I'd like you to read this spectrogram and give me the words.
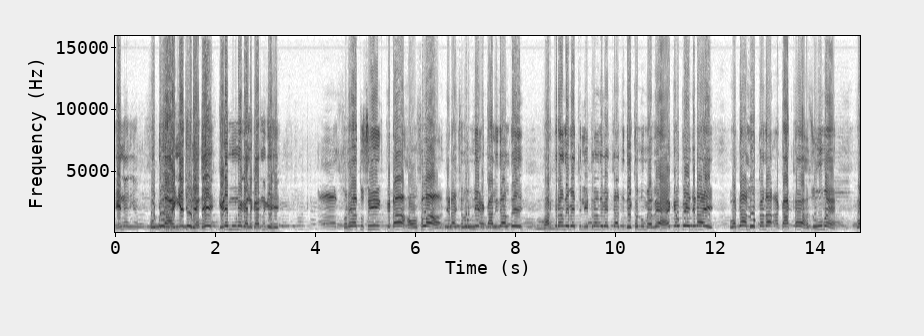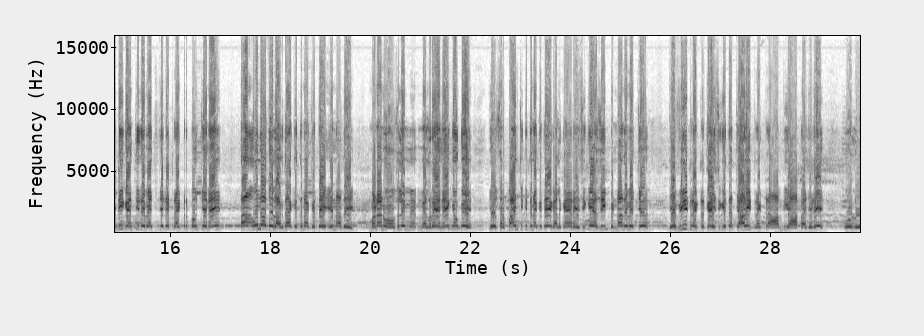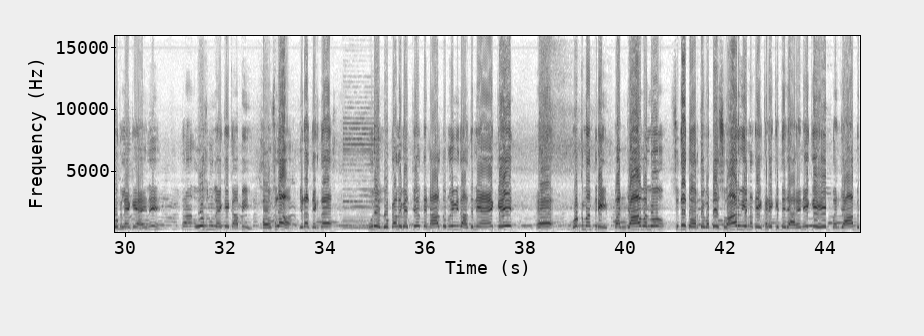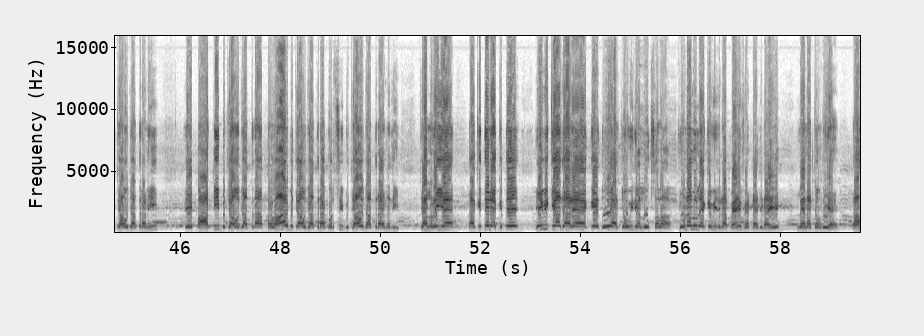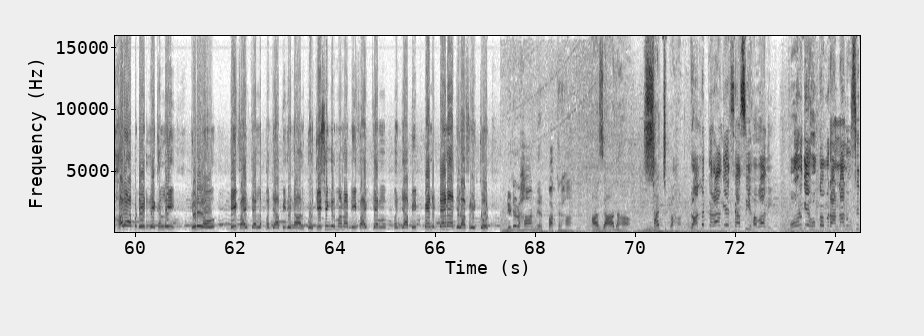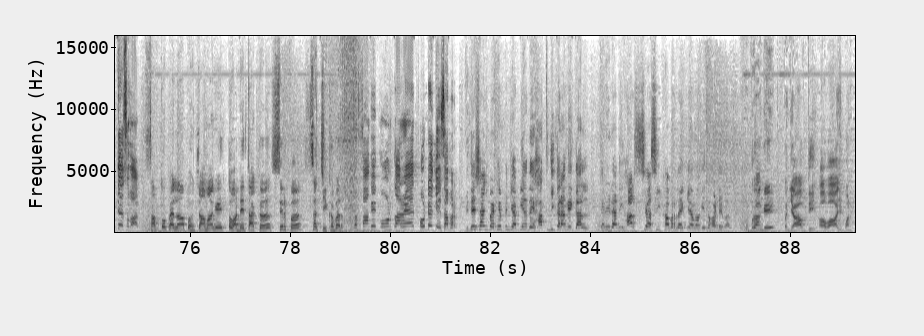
ਇਹਨਾਂ ਦੀਆਂ ਫੋਟੋ ਆ ਗਈਆਂ ਝੋਲਿਆਂ ਤੇ, ਕਿਹੜੇ ਮੂੰਹ ਨਾਲ ਗੱਲ ਕਰਨਗੇ ਇਹ? ਸੁਣਿਆ ਤੁਸੀਂ ਕਿੱਡਾ ਹੌਸਲਾ ਜਿਹੜਾ ਸ਼੍ਰੋਮਣੀ ਅਕਾਲੀ ਦਲ ਦੇ ਵਰਕਰਾਂ ਦੇ ਵਿੱਚ, ਲੀਡਰਾਂ ਦੇ ਵਿੱਚ ਅੱਜ ਦੇਖਣ ਨੂੰ ਮਿਲ ਰਿਹਾ ਹੈ, ਕਿਉਂਕਿ ਜਿਹੜਾ ਇਹ ਵੱਡਾ ਲੋਕਾਂ ਦਾ ਇਕੱਠ ਹੈ, ਹਜ਼ੂਮ ਹੈ, ਵੱਡੀ ਗਿਣਤੀ ਦੇ ਵਿੱਚ ਜਿਹੜੇ ਟਰੈਕਟਰ ਪਹੁੰਚੇ ਨੇ, ਤਾਂ ਉਹਨਾਂ ਤੋਂ ਲੱਗਦਾ ਕਿਤੇ ਨਾ ਕਿਤੇ ਇਹਨਾਂ ਦੇ ਮਨਾਂ ਨੂੰ ਹੌਸਲੇ ਮਿ- ਮਿਲ ਰਹੇ ਨੇ, ਕਿਉਂਕਿ ਜੋ ਸਰਪੰਚ ਕਿਤੇ ਨਾ ਕਿਤੇ ਇਹ ਗੱਲ ਕਹਿ ਰਹੇ ਸੀ ਕਿ ਅਸੀਂ ਪਿੰਡਾਂ ਦੇ ਵਿੱਚ ਜੇ 20 ਟਰੈਕਟਰ ਕਹੇ ਸੀਗੇ, ਤਾਂ 40 ਟਰੈਕਟਰ ਆਪ ਦੀ ਆਪ ਹੈ ਜਿਹੜੇ ਉਹ ਲੋਕ ਲੈ ਕੇ ਆਏ ਨੇ। ਤਾਂ ਉਸ ਨੂੰ ਲੈ ਕੇ ਕਾਫੀ ਹੌਸਲਾ ਜਿਹੜਾ ਦਿਖਦਾ ਪੂਰੇ ਲੋਕਾਂ ਦੇ ਵਿੱਚ ਤੇ ਨਾਲ ਤੁਹਾਨੂੰ ਇਹ ਵੀ ਦੱਸ ਦਿੰਨੇ ਆ ਕਿ ਮੁੱਖ ਮੰਤਰੀ ਪੰਜਾਬ ਵੱਲੋਂ ਸਿੱਧੇ ਤੌਰ ਤੇ ਵੱਡੇ ਸਵਾਰ ਵੀ ਇਹਨਾਂ ਤੇ ਖੜੇ ਕੀਤੇ ਜਾ ਰਹੇ ਨੇ ਕਿ ਇਹ ਪੰਜਾਬ ਬਚਾਓ ਯਾਤਰਾ ਨਹੀਂ, ਇਹ ਪਾਰਟੀ ਬਚਾਓ ਯਾਤਰਾ, ਪਰਿਵਾਰ ਬਚਾਓ ਯਾਤਰਾ, ਕੁਰਸੀ ਬਚਾਓ ਯਾਤਰਾ ਇਹਨਾਂ ਦੀ ਚੱਲ ਰਹੀ ਹੈ। ਤਾਂ ਕਿਤੇ ਨਾ ਕਿਤੇ ਇਹ ਵੀ ਕਿਹਾ ਜਾ ਰਿਹਾ ਹੈ ਕਿ 2024 ਦੀਆਂ ਲੋਕ ਸਭਾ ਚੋਣਾਂ ਨੂੰ ਲੈ ਕੇ ਵੀ ਜਿਹੜਾ ਬੈਨੀਫਿਟ ਹੈ ਜਿਹੜਾ ਇਹ ਲੈਣਾ ਚਾਹੁੰਦੇ ਹੈ। ਤਾਂ ਹਰ ਅਪਡੇਟ ਦੇਖਣ ਲਈ ਜੁੜੇ ਰਹੋ D5 ਚੈਨਲ ਪੰਜਾਬੀ ਦੇ ਨਾਲ। ਗੁਰਜੀਤ ਸਿੰਘ ਰਮਾਨਾ D5 ਚੈਨਲ ਪੰਜਾਬੀ ਪਿੰਡ ਟਹਿਣਾ ਜ਼ਿਲ੍ਹਾ ਫਰੀਦਕੋਟ। ਨਿਡਰ ਹਾਂ ਨਿਰਪੱਖ ਰਹਾਂਗੇ। ਆਜ਼ਾਦ ਹਾਂ ਸੱਚ ਕਹਾਂਗੇ। ਗੱਲ ਕਰਾਂਗੇ ਸਿਆਸੀ ਹਵਾ ਦੀ। ਹੋਣਗੇ ਹੁਕਮਰਾਨਾਂ ਨੂੰ ਸਿੱਧੇ ਸਵਾਲ। ਸਭ ਤੋਂ ਪਹਿਲਾਂ ਪਹੁੰਚਾਵਾਂਗੇ ਤੁਹਾਡੇ ਤੱਕ ਸਿਰਫ ਸੱਚੀ ਖਬਰ। ਦੱਸਾਂਗੇ ਕੌਣ ਕਰ ਰਿਹਾ ਹੈ ਤੁਹਾਡੇ ਤੇ ਸਬਰ। ਵਿਦੇਸ਼ਾਂ 'ਚ ਬੈਠੇ ਪੰਜਾਬੀਆਂ ਦੇ ਹੱਕ ਦੀ ਕਰਾਂਗੇ ਗੱਲ। ਕੈਨੇਡਾ ਦੀ ਹਰ ਸਿਆਸੀ ਖਬਰ ਲੈ ਕੇ ਆਵਾਂਗੇ ਤੁਹਾਡੇ ਵੱਲ। ਉਭਰਾਂਗੇ ਪੰਜਾਬ ਦੀ ਆਵਾਜ਼ ਬਣ ਕੇ।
